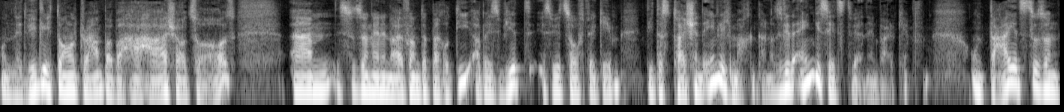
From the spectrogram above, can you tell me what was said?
und nicht wirklich Donald Trump, aber haha, schaut so aus. Ähm, ist sozusagen eine neue Form der Parodie, aber es wird, es wird Software geben, die das täuschend ähnlich machen kann. Also es wird eingesetzt werden in Wahlkämpfen. Und da jetzt sozusagen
